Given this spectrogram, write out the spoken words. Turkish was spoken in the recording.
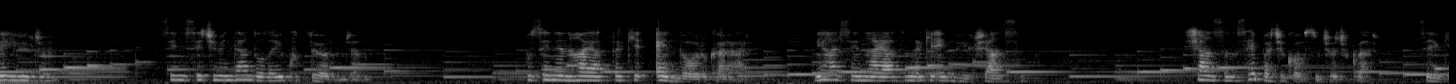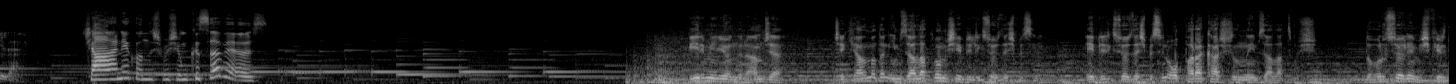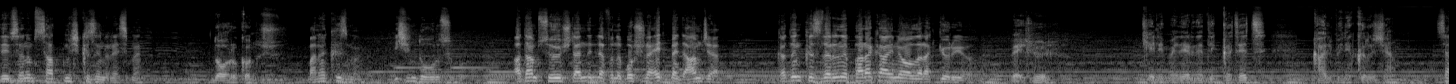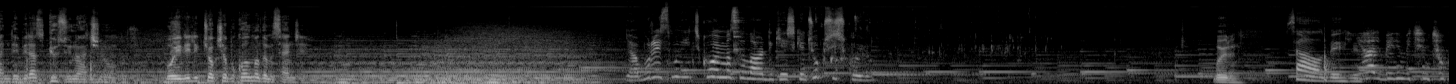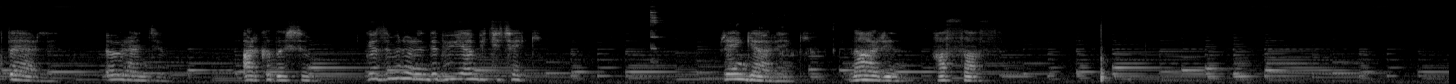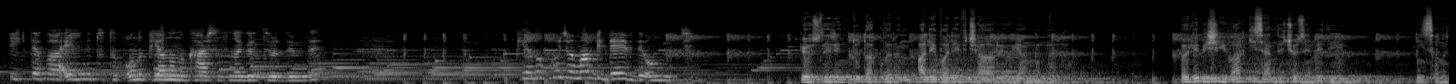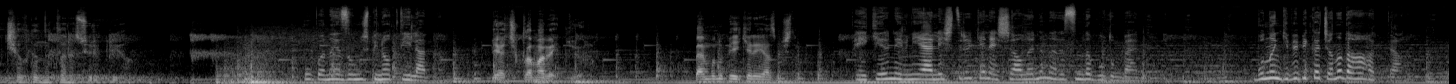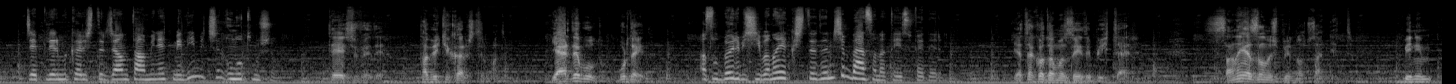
Behlül'cüm, seni seçiminden dolayı kutluyorum canım. Bu senin hayattaki en doğru kararın. Nihal senin hayatındaki en büyük şansın. Şansınız hep açık olsun çocuklar. Sevgiler. Şahane konuşmuşum kısa ve öz. Bir milyon lira amca. Çeki almadan imzalatmamış evlilik sözleşmesini. Evlilik sözleşmesini o para karşılığında imzalatmış. Doğru söylemiş Firdevs Hanım satmış kızını resmen. Doğru konuş. Bana kızma. İşin doğrusu bu. Adam söğüşlendin lafını boşuna etmedi amca. Kadın kızlarını para kaynağı olarak görüyor. Behlül, kelimelerine dikkat et, kalbini kıracağım. Sen de biraz gözünü aç ne olur. Bu evlilik çok çabuk olmadı mı sence? Ya bu resmi hiç koymasalardı keşke. Çok şişkoyum. Buyurun. Sağ ol Behlül. Nihal benim için çok değerli. Öğrencim, arkadaşım, gözümün önünde büyüyen bir çiçek. Rengarenk, narin, hassas. İlk defa elini tutup onu piyanonun karşısına götürdüğümde... ...piyano kocaman bir devdi onun için. Gözlerin, dudakların alev alev çağırıyor yangınlara. Öyle bir şey var ki sende çözemediğim. İnsanı çılgınlıklara sürüklüyor. Bu bana yazılmış bir not değil Adnan. Bir açıklama bekliyorum. Ben bunu Peyker'e yazmıştım. Peyker'in evini yerleştirirken eşyalarının arasında buldum ben. Bunun gibi birkaç anı daha hatta. Ceplerimi karıştıracağını tahmin etmediğim için unutmuşum. Teessüf ederim. Tabii ki karıştırmadım. Yerde buldum, buradaydı. Asıl böyle bir şey bana yakıştırdığın için ben sana teessüf ederim. Yatak odamızdaydı Bihter. Sana yazılmış bir not zannettim. Benim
